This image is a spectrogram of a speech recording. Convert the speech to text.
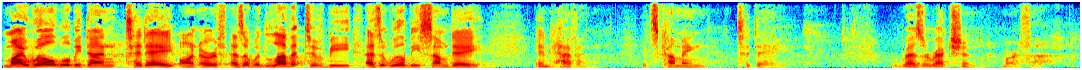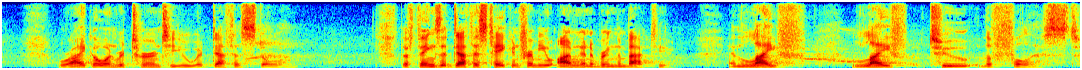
My will will be done today on earth as I would love it to be, as it will be someday in heaven. It's coming today. Resurrection, Martha, where I go and return to you what death has stolen. The things that death has taken from you, I'm going to bring them back to you. And life, life to the fullest.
